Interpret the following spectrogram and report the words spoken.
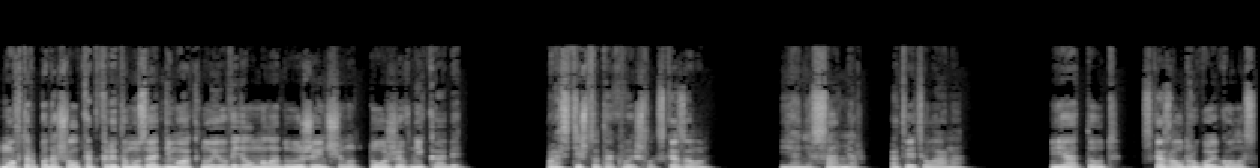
Мохтер подошел к открытому заднему окну и увидел молодую женщину тоже в никабе. «Прости, что так вышло», — сказал он. «Я не Саммер», — ответила она. «Я тут», — сказал другой голос.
